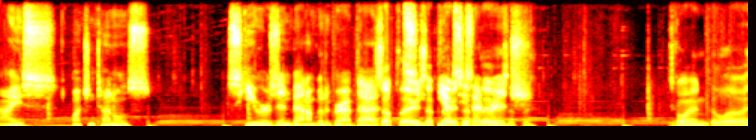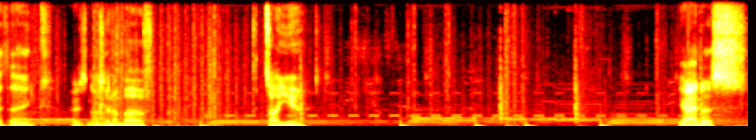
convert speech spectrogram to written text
Nice. Watching tunnels. Skewers inbound. I'm gonna grab that. He's up there. He's up yeah, there. He's up there. He's, up there. he's going below, I think. He's not. He's going above. It's all you. Behind us.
